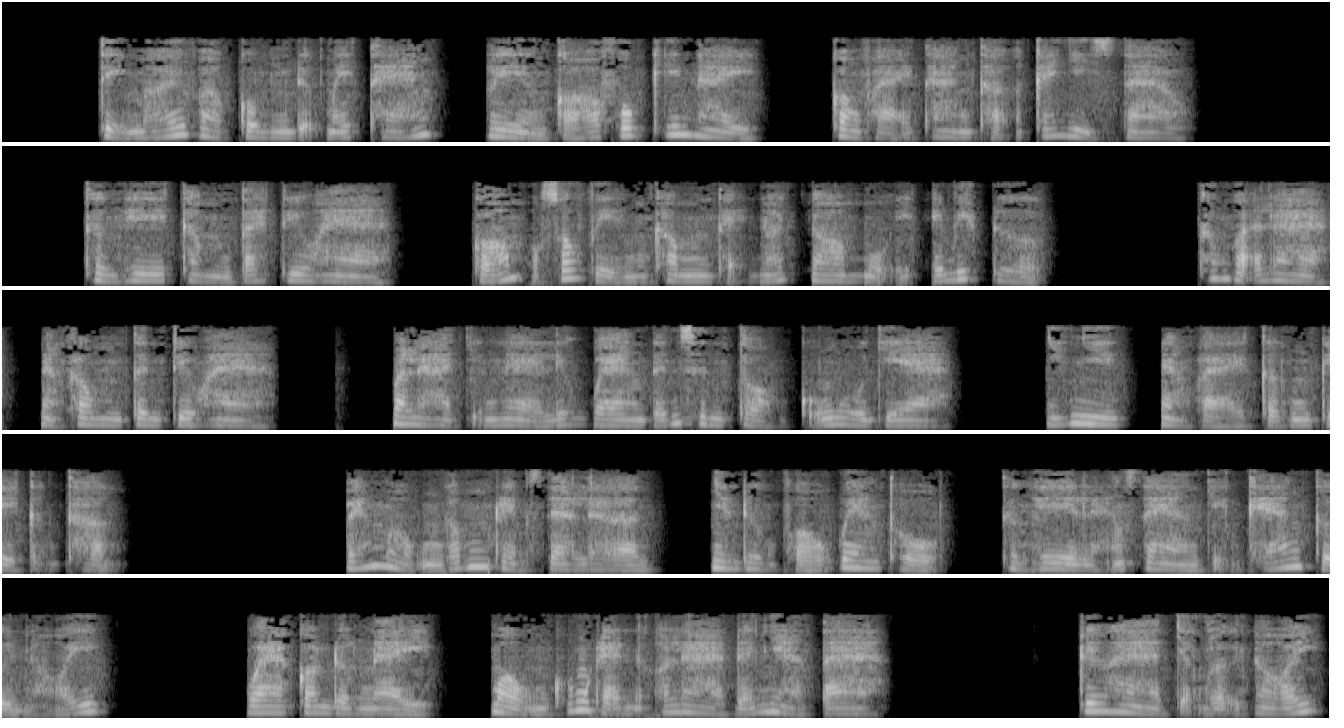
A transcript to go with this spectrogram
Tỷ mới vào cung được mấy tháng, liền có phúc khí này, còn phải than thở cái gì sao? Thường Hy cầm tay tiêu hà, có một số việc không thể nói cho muội ấy biết được. Không phải là nàng không tin tiêu hà, mà là chuyện này liên quan đến sinh tồn của ngô gia. Dĩ nhiên nàng phải cực kỳ cẩn thận. Vén một ngóng rèm xe lên, nhìn đường phố quen thuộc, thường hy lãng sàng chuyện kháng cười nổi. Qua con đường này, mộng cũng rẽ nữa là đến nhà ta. Triêu Hà chặn lưỡi nói.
